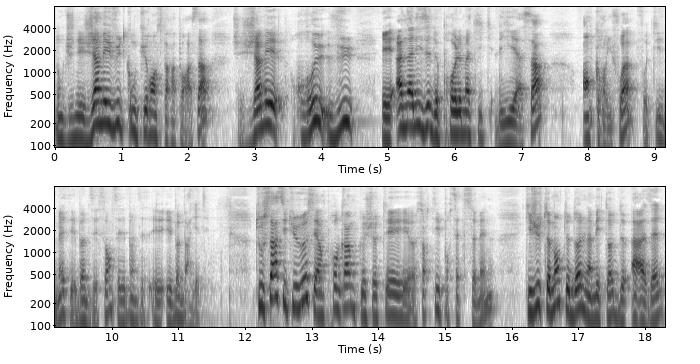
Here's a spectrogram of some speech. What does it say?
Donc, je n'ai jamais vu de concurrence par rapport à ça. J'ai jamais vu et analyser de problématiques liées à ça, encore une fois, faut-il mettre les bonnes essences et les bonnes, variétés. Tout ça, si tu veux, c'est un programme que je t'ai euh, sorti pour cette semaine, qui justement te donne la méthode de A à Z,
